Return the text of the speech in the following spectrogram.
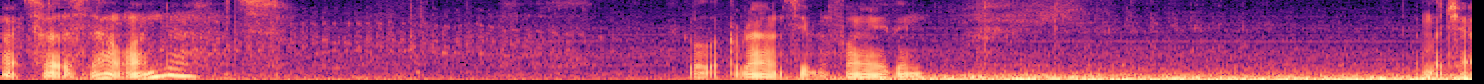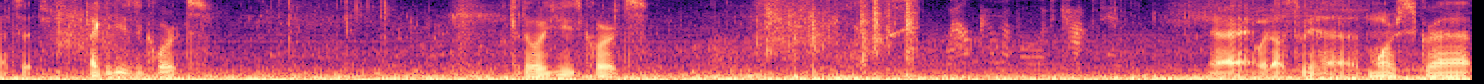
Alright, so there's that one. Let's go look around and see if we can find anything. I'm gonna chance it. I could use the quartz. Could always use quartz. Welcome aboard, Captain. Alright, what else do we have? More scrap.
